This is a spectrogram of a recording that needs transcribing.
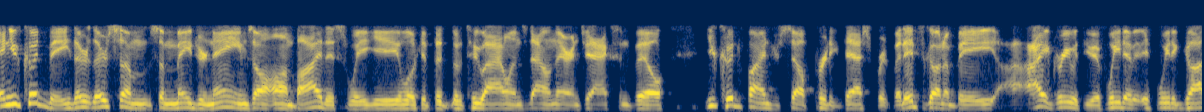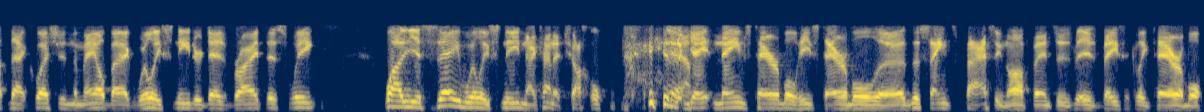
And you could be. There, there's some some major names on, on by this week. You look at the, the two islands down there in Jacksonville. You could find yourself pretty desperate, but it's going to be. I agree with you. If we'd have, if we'd have got that question in the mailbag, Willie Snead or Dez Bryant this week, while you say Willie Snead, and I kind of chuckle. Yeah. the name's terrible. He's terrible. Uh, the Saints' passing offense is is basically terrible.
